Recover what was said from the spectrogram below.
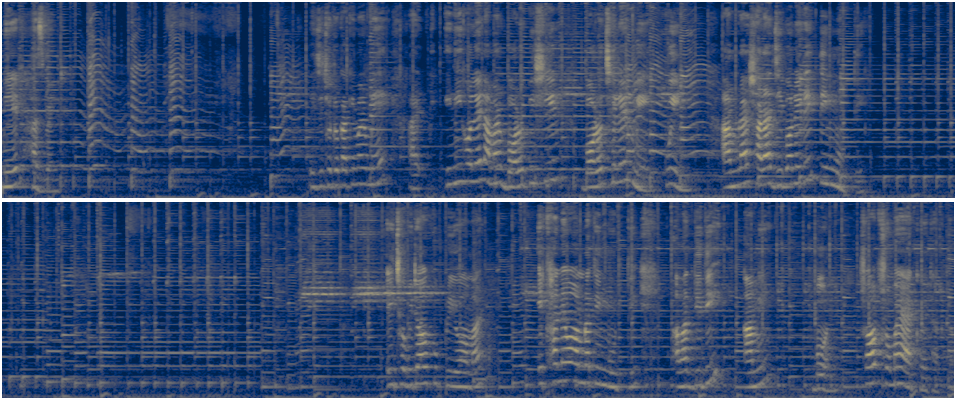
মেয়ের হাজব্যান্ড এই যে ছোট কাকিমার মেয়ে, আর ইনি হলেন আমার বড় পিসির বড় ছেলের মেয়ে কুইন আমরা সারা জীবনেরই তিন মূর্তি। এই ছবিটাও খুব প্রিয় আমার। এখানেও আমরা তিন মূর্তি, আমার দিদি, আমি, বোন, সব সময় এক হয়ে থাকতাম।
